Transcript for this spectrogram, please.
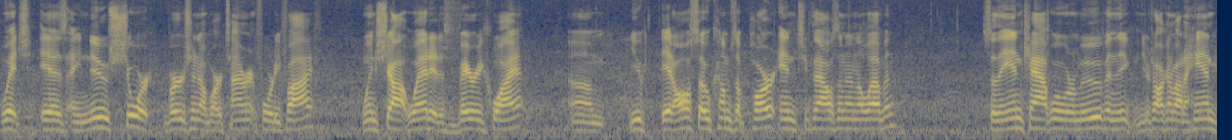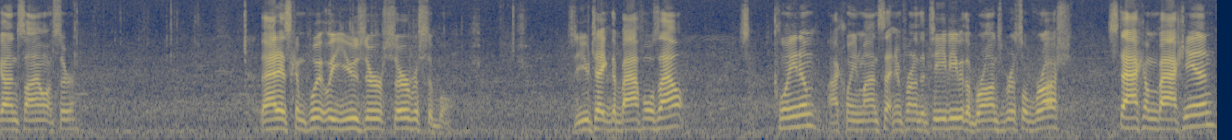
which is a new short version of our TiRant 45. When shot wet, it is very quiet. Um, you, it also comes apart in 2011. So the end cap will remove, and the, you're talking about a handgun silencer. That is completely user serviceable. So you take the baffles out, clean them. I clean mine sitting in front of the TV with a bronze bristle brush, stack them back in,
